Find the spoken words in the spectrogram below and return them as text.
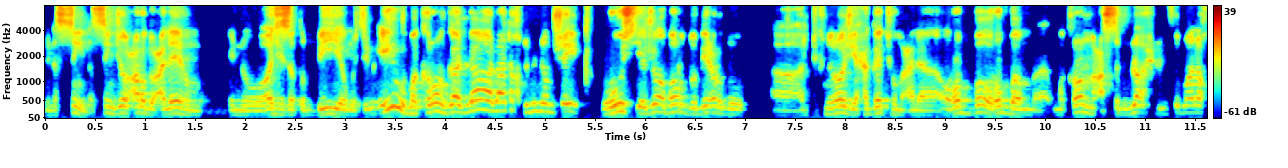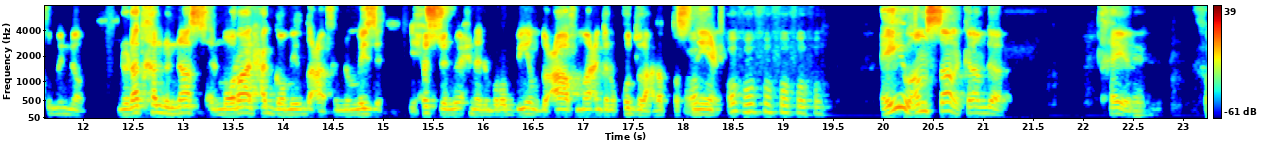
من الصين، الصين جو عرضوا عليهم إنه أجهزة طبية ومسلمين. إيوه ماكرون قال لا لا تأخذوا منهم شيء، وروسيا جو برضه بيعرضوا التكنولوجيا حقتهم على أوروبا، أوروبا ماكرون معصب. لا إحنا المفروض ما ناخذ منهم، إنه لا تخلوا الناس ال morale حقهم يضعف، انهم يحسوا إنه إحنا الأوروبيين ضعاف ما عندنا قدرة على التصنيع، أوف أوف أوف أوف أوف, أوف. أيوه أمس صار الكلام ده. تخيل. إيه. ف...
